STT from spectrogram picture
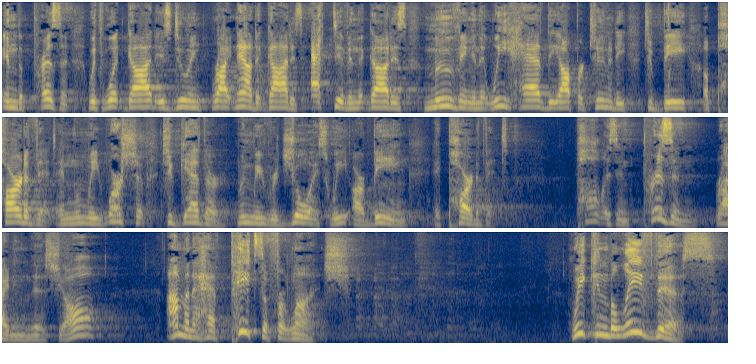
in the present with what God is doing right now, that God is active and that God is moving and that we have the opportunity to be a part of it. And when we worship together, when we rejoice, we are being a part of it. Paul is in prison writing this, y'all. I'm going to have pizza for lunch. We can believe this.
